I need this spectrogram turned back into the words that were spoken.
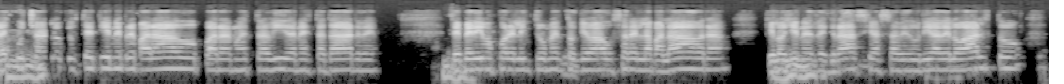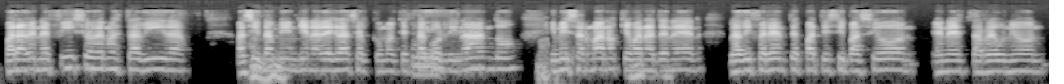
a escuchar lo que usted tiene preparado para nuestra vida en esta tarde. Te pedimos por el instrumento que va a usar en la palabra, que lo llenes de gracia, sabiduría de lo alto, para beneficio de nuestra vida. Así también llena de gracia como el que está coordinando y mis hermanos que van a tener la diferente participación en esta reunión.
